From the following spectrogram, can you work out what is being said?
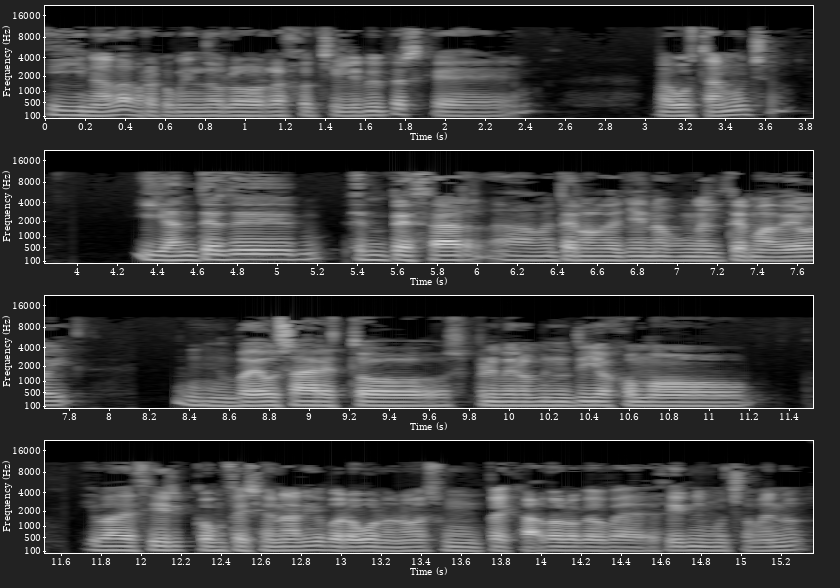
Y nada, os recomiendo los Red Hot Chili Peppers que me gustan mucho. Y antes de empezar a meternos de lleno con el tema de hoy, mm, voy a usar estos primeros minutillos como Iba a decir confesionario, pero bueno, no es un pecado lo que voy a decir, ni mucho menos.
